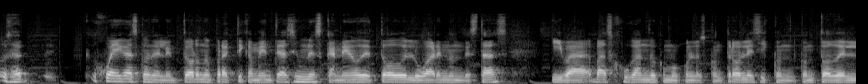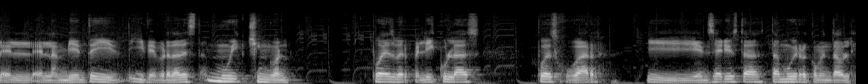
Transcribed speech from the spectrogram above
o sea, juegas con el entorno prácticamente, hace un escaneo de todo el lugar en donde estás y va- vas jugando como con los controles y con, con todo el, el- el ambiente y, y de verdad está muy chingón. Puedes ver películas, puedes jugar y en serio está, está muy recomendable.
